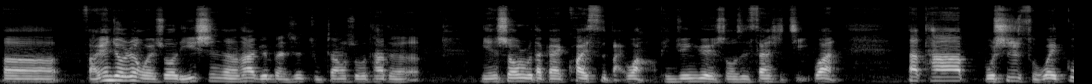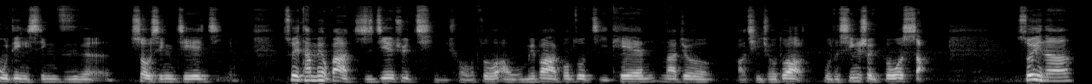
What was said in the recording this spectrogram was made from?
呃，法院就认为说，李医师呢，他原本是主张说他的年收入大概快四百万，平均月收是三十几万。那他不是所谓固定薪资的受薪阶级。所以他没有办法直接去请求说啊，我没办法工作几天，那就啊请求多少，我的薪水多少。所以呢，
